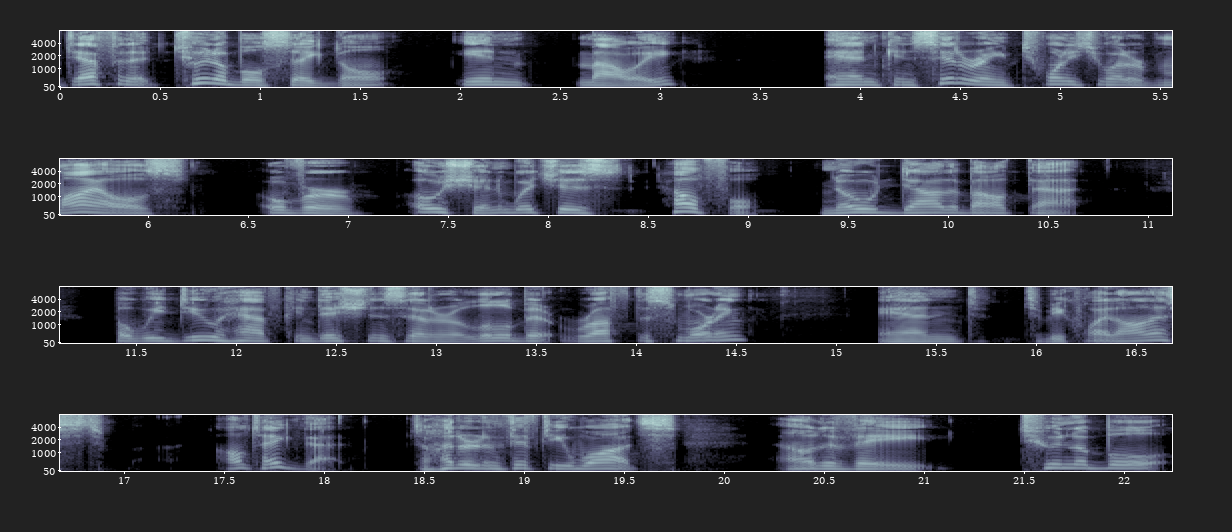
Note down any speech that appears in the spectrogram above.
definite tunable signal in Maui. And considering 2,200 miles over ocean, which is helpful, no doubt about that. But we do have conditions that are a little bit rough this morning. And to be quite honest, I'll take that. It's 150 watts out of a tunable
